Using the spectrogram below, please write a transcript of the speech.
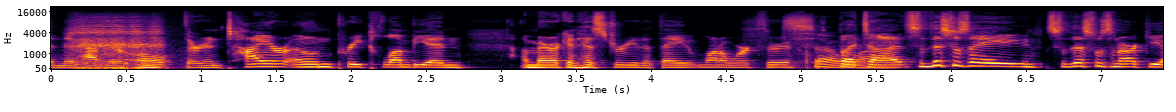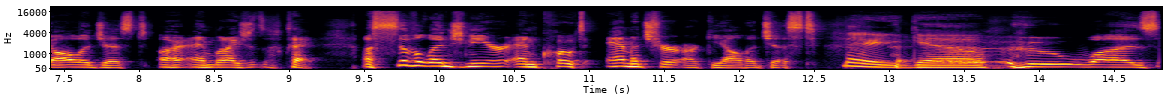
And they have their own, their entire own pre Columbian American history that they want to work through. So but uh, so this was a so this was an archaeologist, uh, and what I should say, a civil engineer and quote amateur archaeologist there you go. who was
